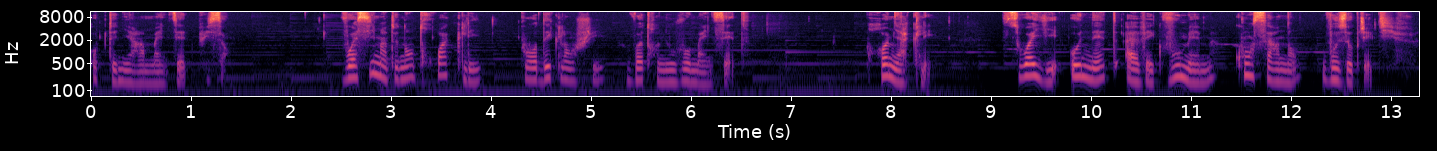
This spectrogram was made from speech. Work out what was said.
obtenir un mindset puissant. Voici maintenant trois clés pour déclencher votre nouveau mindset. Première clé, soyez honnête avec vous-même concernant vos objectifs.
